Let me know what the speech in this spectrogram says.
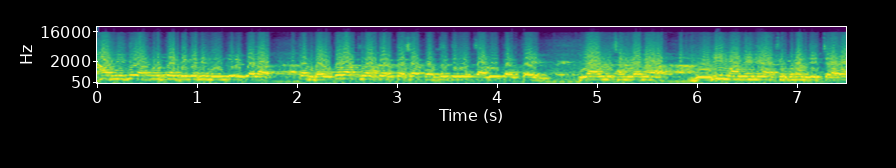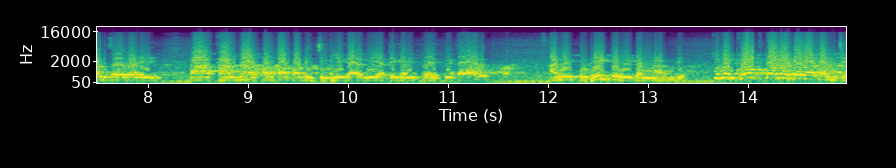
हा निधी आपण त्या ठिकाणी मंजूर केला तर लवकरात लवकर कशा पद्धतीने चालू करता येईल या अनुषंगानं दोन्ही माननीय अशोकरावजी चव्हाण साहेब आणि खासदार प्रताप पाटील चिखलीकरांनी या ठिकाणी प्रयत्न करावेत. आम्ही कुठेही कमी पडणार नाही. तुम्ही खूप कामं केलात आमचे.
